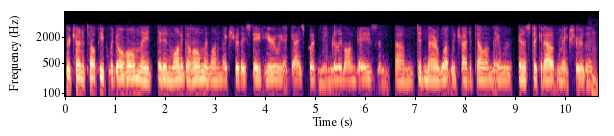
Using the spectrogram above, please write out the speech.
were trying to tell people to go home. They they didn't want to go home. They want to make sure they stayed here. We had guys putting in really long days, and um, didn't matter what we tried to tell them. They were going to stick it out and make sure that mm.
